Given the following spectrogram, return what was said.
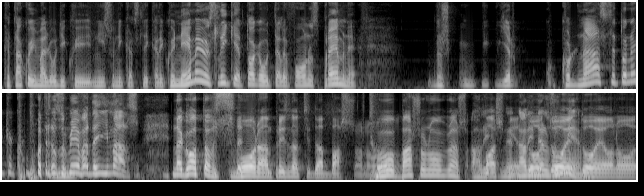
kad tako ima ljudi koji nisu nikad slikali, koji nemaju slike toga u telefonu spremne, znaš, jer kod nas se to nekako podrazumijeva da imaš na gotov sve. Moram priznati da baš ono... To baš ono, znaš, ali, baš ne, ali to, ne to, razumijem. je, to je ono...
